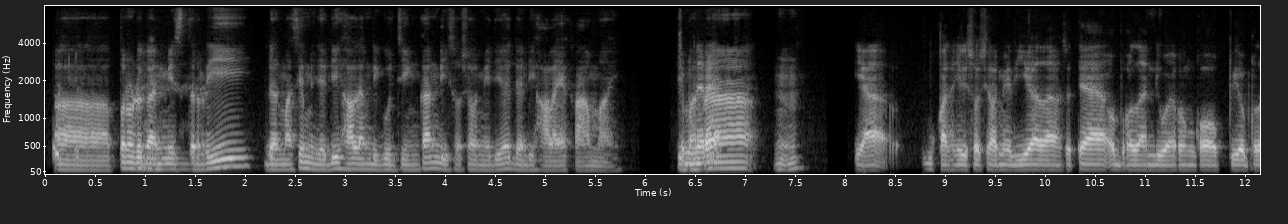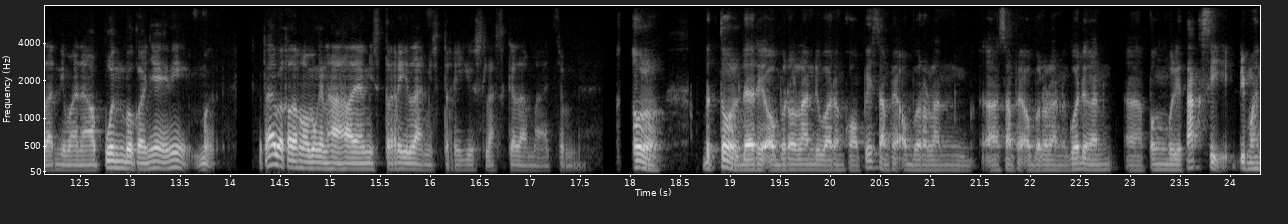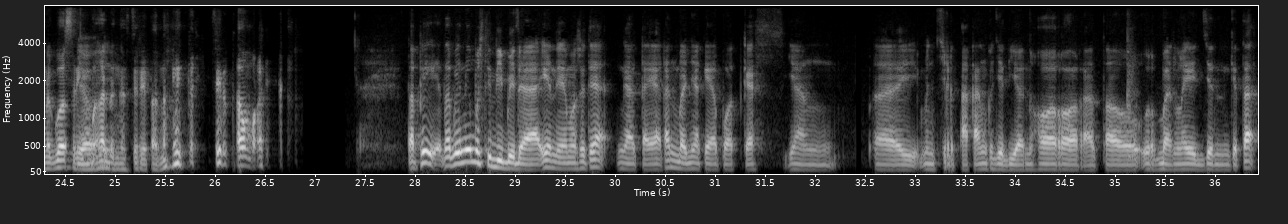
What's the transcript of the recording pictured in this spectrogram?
eh, penuh dengan misteri dan masih menjadi hal yang diguncingkan di sosial media dan di halayak ramai. Di mana Mm, Ya bukan hanya di sosial media lah, maksudnya obrolan di warung kopi, obrolan di mana pun, pokoknya ini kita bakal ngomongin hal-hal yang misteri lah, misterius lah segala macam. betul, betul dari obrolan di warung kopi sampai obrolan eh, sampai obrolan gue dengan eh, pengemudi taksi, di mana gue sering Yoi. banget dengar cerita cerita mereka. Tapi tapi ini mesti dibedain ya, maksudnya nggak kayak kan banyak ya podcast yang eh, menceritakan kejadian horor atau urban legend. Kita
